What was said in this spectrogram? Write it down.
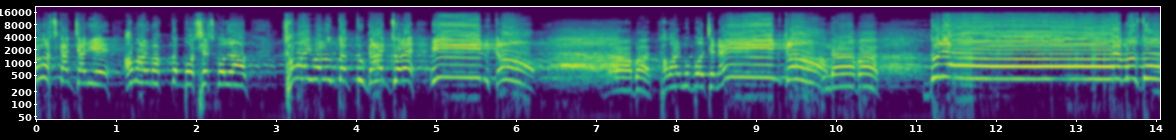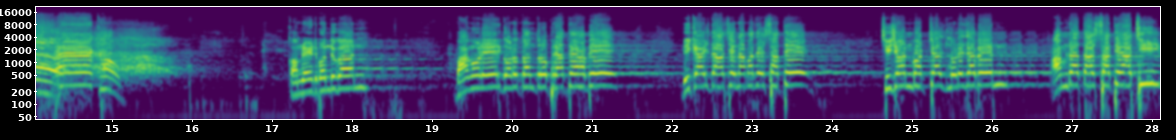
নমস্কার জানিয়ে আমার বক্তব্য শেষ করলাম। সবাই বলুন তো একটু গায়ের জোরে ইন ক্লাব জিন্দাবাদ। সবার মুখ বলছেন ইন ক্লাব জিন্দাবাদ। দুনিয়ার মজদুর! কমরেড বন্ধুগণ ভাঙড়ের গণতন্ত্র ফেরাতে হবে। বিকাশ দা আছেন আমাদের সাথে। সৃজন ভট্টাচার্য লড়ে যাবেন। আমরা তার সাথে আছি।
